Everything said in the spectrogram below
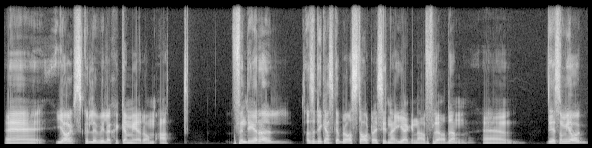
Eh, jag skulle vilja skicka med dem att fundera. Alltså det är ganska bra att starta i sina egna flöden. Eh, det som jag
